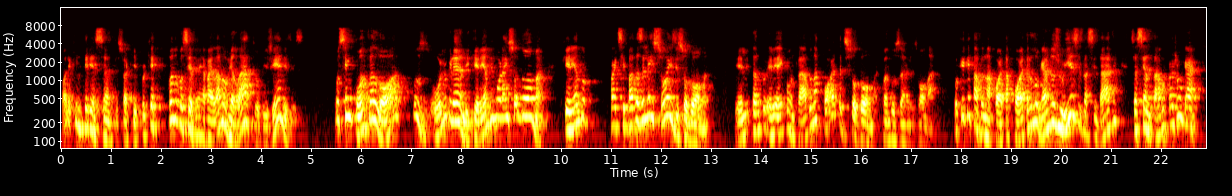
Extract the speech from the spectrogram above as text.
Olha que interessante isso aqui, porque quando você vai lá no relato de Gênesis, você encontra Ló, os olho grande, querendo ir morar em Sodoma, querendo participar das eleições de Sodoma. Ele, tanto, ele é encontrado na porta de Sodoma, quando os anjos vão lá. O que que estava na porta? A porta era o lugar onde os juízes da cidade se assentavam para julgar.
